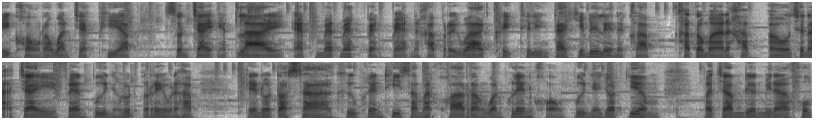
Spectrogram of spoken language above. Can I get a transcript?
มีของรางวัลแจกเพียบ สนใจแอดไลน์ at m a d m a c 88 นะครับ หรือว่าคลิกที่ลิงก์ใต้คลิปได้เลยนะครับข่าวต่อมานะครับ เอาชนะใจแฟนปืนอย่างรวดเร็วนะครับเดนโดตอสซาคือผู้เล่นที่สามารถคว้ารางวัลผู้เล่นของปืนใหญ่ยอดเยี่ยม ประจำเดือนมีนาคม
